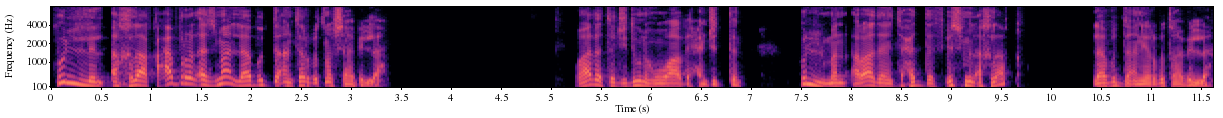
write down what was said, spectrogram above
كل الأخلاق عبر الأزمان لا بد أن تربط نفسها بالله. وهذا تجدونه واضحا جدا. كل من أراد أن يتحدث باسم الأخلاق لا بد أن يربطها بالله.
